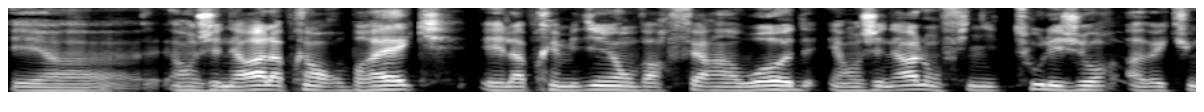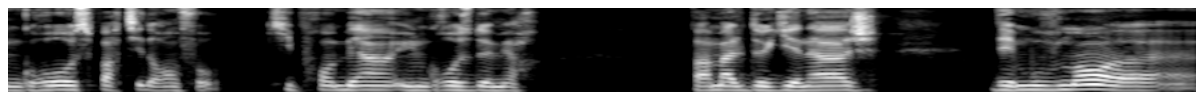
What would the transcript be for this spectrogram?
Et euh, en général, après, on break. Et l'après-midi, on va refaire un WOD. Et en général, on finit tous les jours avec une grosse partie de renfort qui prend bien une grosse demi-heure. Pas mal de gainage, des mouvements euh,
